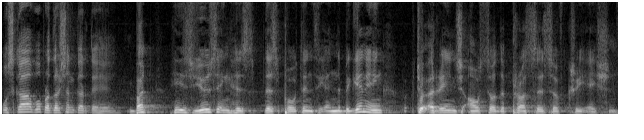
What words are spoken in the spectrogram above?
उसका वो प्रदर्शन करते हैं But he's using his, this potency in the beginning to arrange also the process of creation.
